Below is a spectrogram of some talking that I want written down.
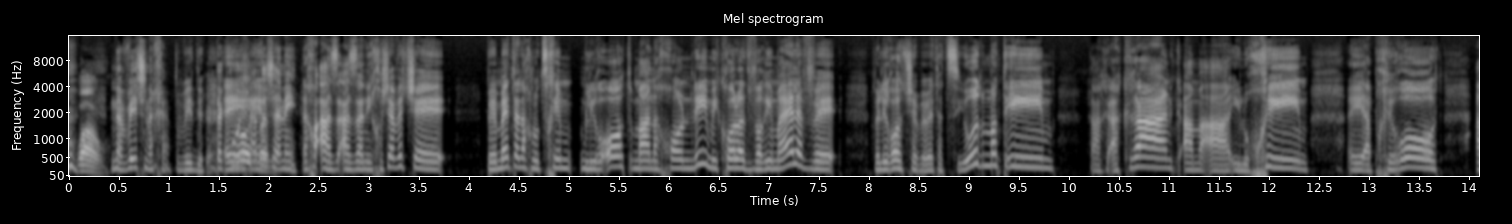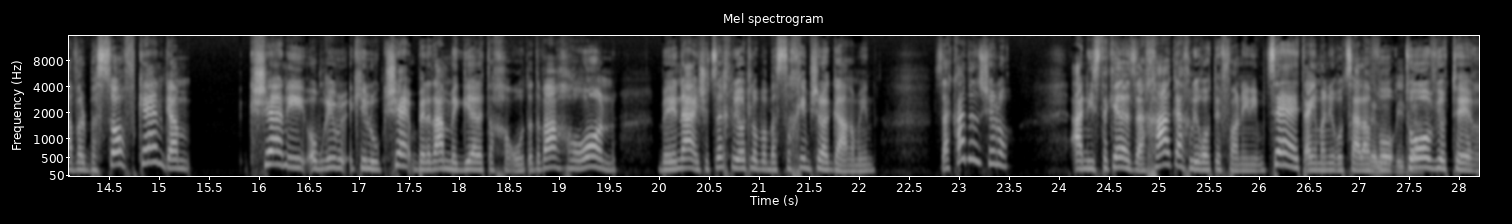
וואו, נביא את שניכם. בדיוק. תקעו אה, מאוד אחד את השני. נכון, אז, אני חושבת שבאמת אנחנו צריכים לראות מה נכון לי מכל הדברים האלה, ולראות שבאמת הציוד מתאים, הק- הקרנק, ההילוכים, אה, הבחירות, אבל בסוף, כן, גם כשאני, אומרים, כאילו, כשבן אדם מגיע לתחרות, הדבר האחרון בעיניי שצריך להיות לו במסכים של הגרמין, זה הקדנס שלו. אני אסתכל על זה אחר כך, לראות איפה אני נמצאת, האם אני רוצה לבוא למידה. טוב יותר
